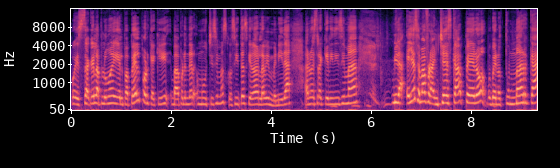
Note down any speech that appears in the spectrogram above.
pues saque la pluma y el papel porque aquí va a aprender muchísimas cositas. Quiero dar la bienvenida a nuestra queridísima, mira, ella se llama Francesca, pero bueno, tu marca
